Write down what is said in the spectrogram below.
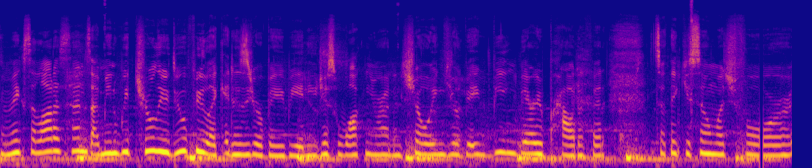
It makes a lot of sense. I mean, we truly do feel like it is your baby, and you're just walking around and showing your baby, being very proud of it. So, thank you so much for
